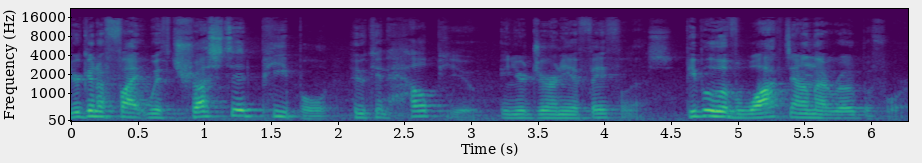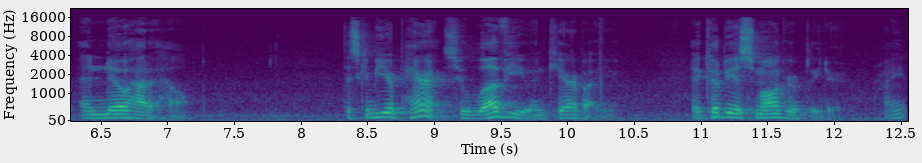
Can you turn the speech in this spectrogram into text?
you're going to fight with trusted people who can help you in your journey of faithfulness. People who have walked down that road before and know how to help. This can be your parents who love you and care about you. It could be a small group leader, right?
